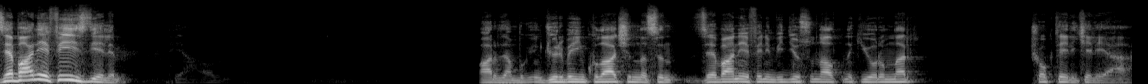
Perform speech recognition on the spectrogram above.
Zebani Efe'yi izleyelim. Ya oğlum. Harbiden bugün Gürbey'in kulağı çınlasın. Zebani Efe'nin videosunun altındaki yorumlar çok tehlikeli ya.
